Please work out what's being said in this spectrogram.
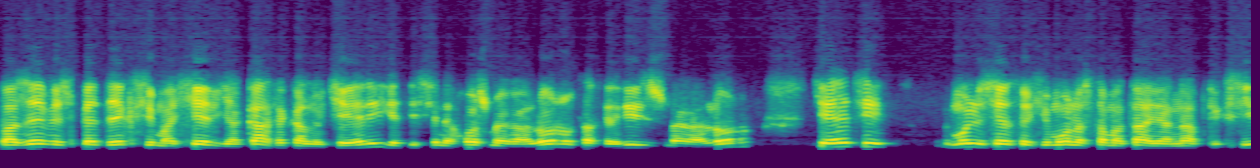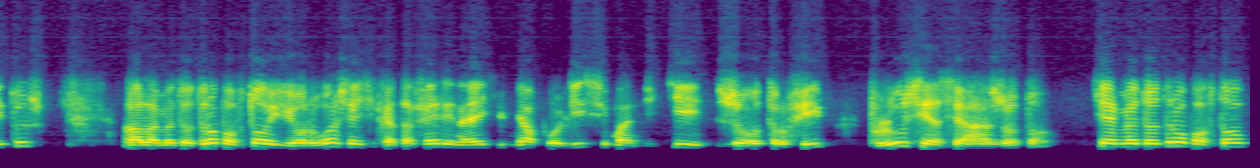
μαζεύεις 5-6 μαχαίρια κάθε καλοκαίρι γιατί συνεχώς μεγαλώνουν, τα θερίζεις μεγαλώνουν και έτσι μόλις έρθει ο χειμώνα σταματάει η ανάπτυξή τους αλλά με τον τρόπο αυτό ο Γιώργος έχει καταφέρει να έχει μια πολύ σημαντική ζωοτροφή πλούσια σε άζωτο και με τον τρόπο αυτό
